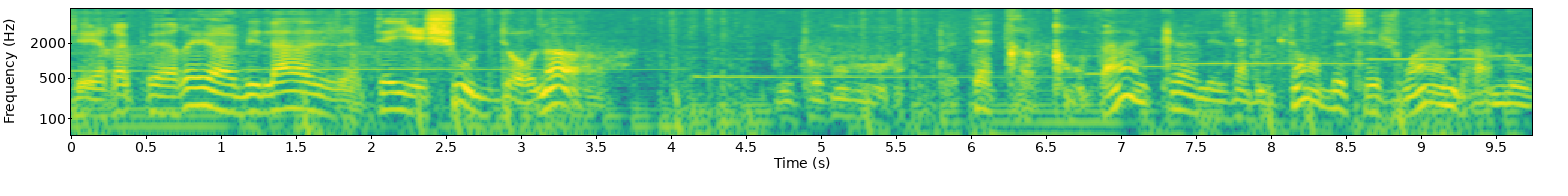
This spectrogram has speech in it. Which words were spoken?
J'ai repéré un village Teyeshou au nord. Nous pourrons peut-être convaincre les habitants de se joindre à nous.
